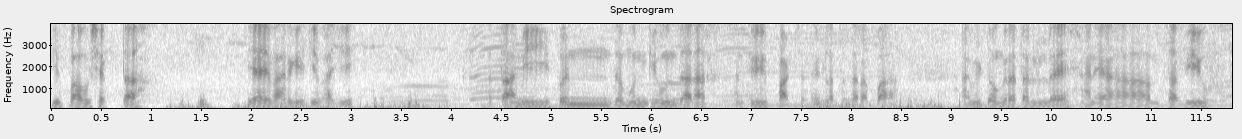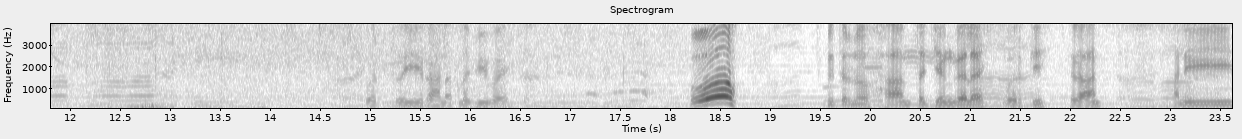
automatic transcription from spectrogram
ही पाहू शकता ही आहे भारग्याची भाजी. आता आम्ही ही पण जमून घेऊन जाणार. आणि तुम्ही पाठच्या साईडला तर जरा पहा. आम्ही डोंगरात आलेलो आहे आणि हा आमचा व्ह्यू वरती रानातला व्ह्यू आहे. ओ! मित्रांनो हा आमचा जंगल आहे वरती रान. आणि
